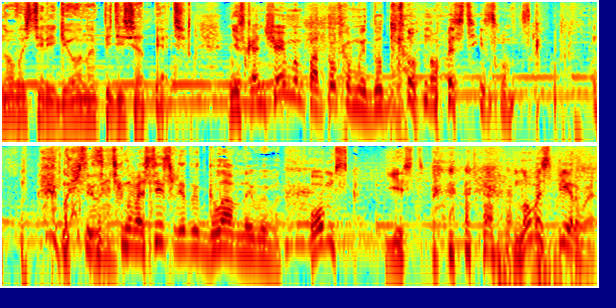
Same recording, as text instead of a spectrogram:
Новости региона 55. Нескончаемым потоком идут новости из Омска. Значит, из этих новостей следует главный вывод. Омск есть. Новость первая.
